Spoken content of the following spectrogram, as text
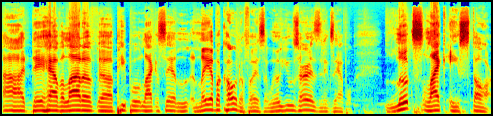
Uh, they have a lot of uh, people, like I said, Leia McCona, for instance. We'll use her as an example looks like a star.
